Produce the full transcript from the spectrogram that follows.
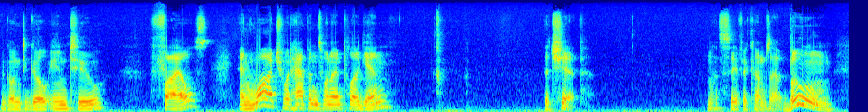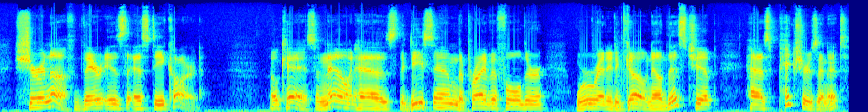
We're going to go into Files and watch what happens when I plug in the chip. Let's see if it comes up. Boom! Sure enough, there is the SD card. Okay, so now it has the DCIM, the private folder. We're ready to go. Now this chip has pictures in it.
